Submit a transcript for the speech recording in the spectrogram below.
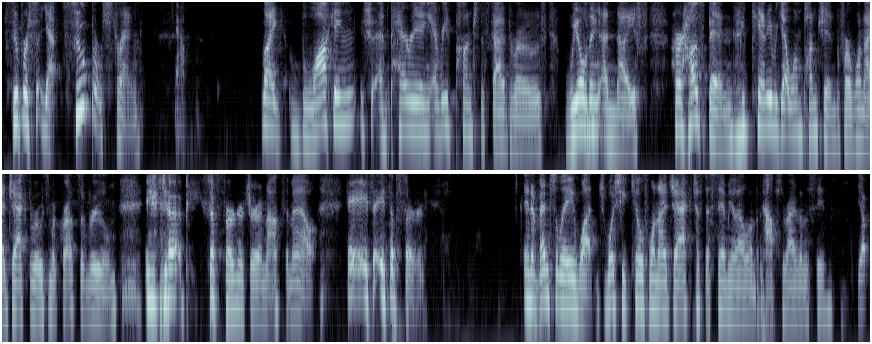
super yeah super strength Yeah. Like blocking and parrying every punch this guy throws wielding a knife her husband can't even get one punch in before one-eyed jack throws him across the room into a piece of furniture and knocks him out it's it's absurd and eventually what what she kills one-eyed jack just as samuel L. and the cops arrive on the scene Yep.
